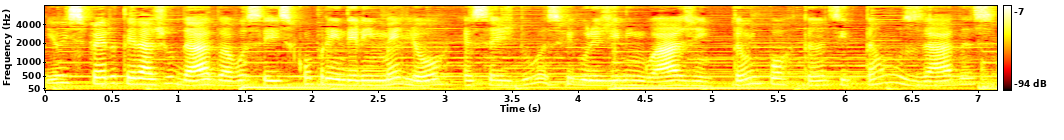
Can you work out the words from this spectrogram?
E eu espero ter ajudado a vocês compreenderem melhor essas duas figuras de linguagem tão importantes e tão usadas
